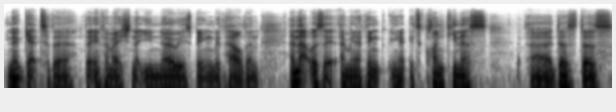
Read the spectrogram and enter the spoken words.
you know get to the the information that you know is being withheld and and that was it i mean i think you know its clunkiness uh, does does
